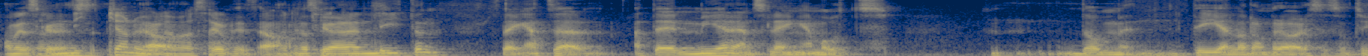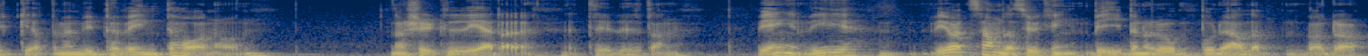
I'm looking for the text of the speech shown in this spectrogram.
Om jag ska, Jag nickar nu, jag ja, bara säga. precis. ja, om jag ska göra en liten släng, att, här, att det är mer än slänga mot de delar, de rörelser som tycker att men vi behöver inte ha någon, någon kyrklig ledare. Till, utan vi, är vi, vi har samlas ju kring Bibeln och då borde alla bara dra,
